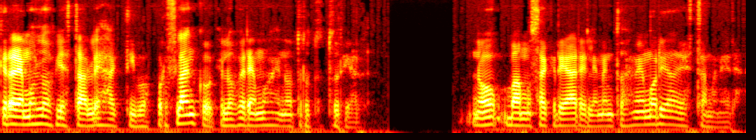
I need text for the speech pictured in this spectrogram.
crearemos los biestables activos por flanco, que los veremos en otro tutorial. No vamos a crear elementos de memoria de esta manera.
